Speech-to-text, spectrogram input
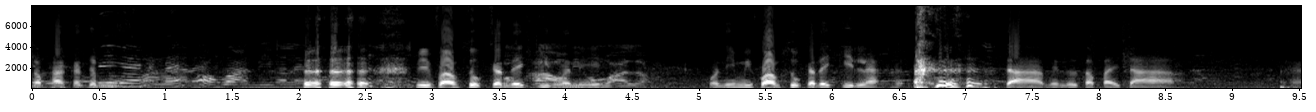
สักพักก็จะมี นี่ไง เห็นไหมของหวานมีมาแล้ว มีความสุขกันได้กินวันนี้ ของหวานแล้ว วันนี้มีความสุขกันได้กินแล้ว จ้าเมนูต่อไปจ้า อ่า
